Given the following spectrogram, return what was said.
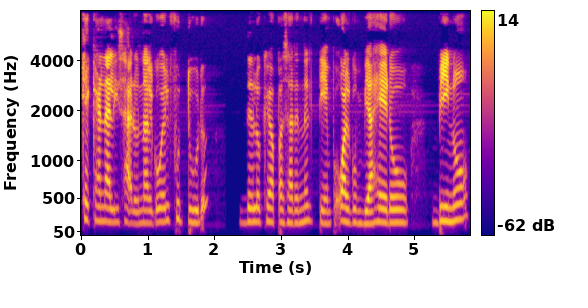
que canalizaron algo del futuro? De lo que va a pasar en el tiempo, o algún viajero vino,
